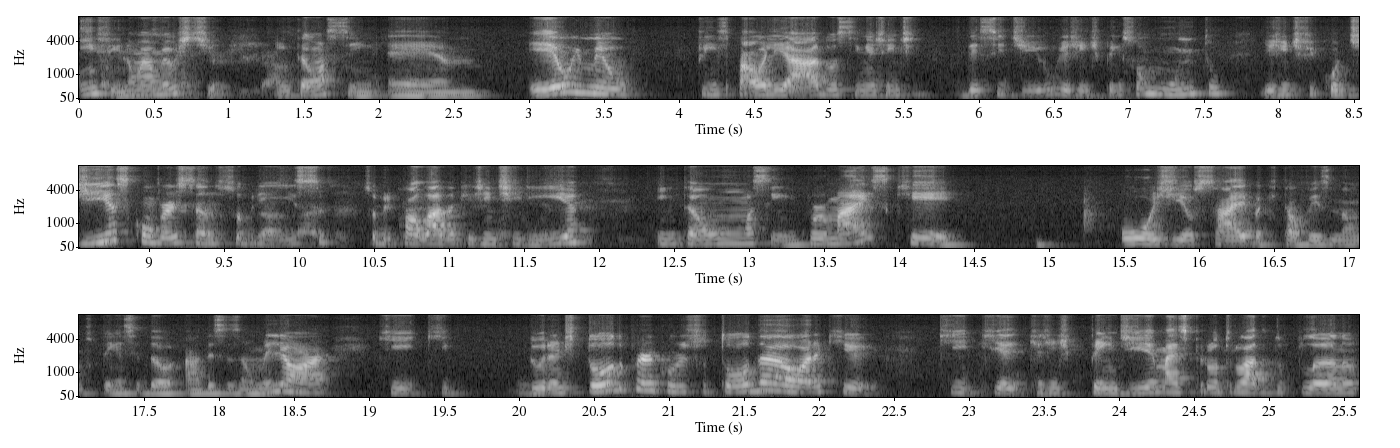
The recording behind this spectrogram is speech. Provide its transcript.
enfim, não é o meu estilo. Então, assim, é, eu e meu principal aliado, assim, a gente decidiu e a gente pensou muito e a gente ficou dias conversando sobre isso, sobre qual lado que a gente iria. Então, assim, por mais que hoje eu saiba que talvez não tenha sido a decisão melhor, que, que durante todo o percurso, toda a hora que, que, que, a gente pendia mais para o outro lado do plano,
